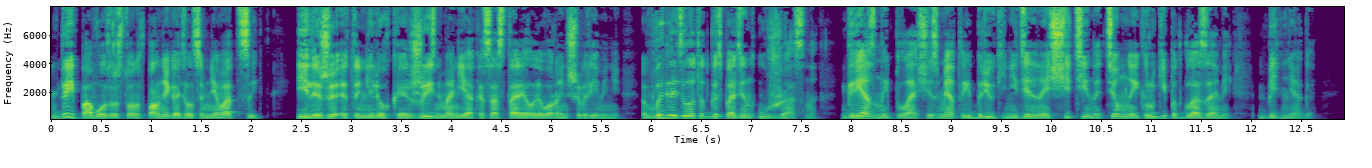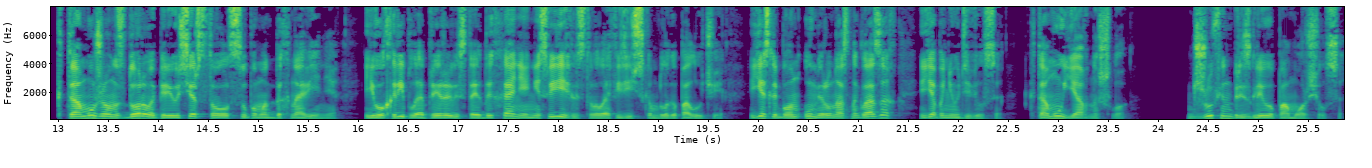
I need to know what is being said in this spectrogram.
Да и по возрасту он вполне годился мне в отцы. Или же эта нелегкая жизнь маньяка состарила его раньше времени. Выглядел этот господин ужасно. Грязный плащ, измятые брюки, недельная щетина, темные круги под глазами. Бедняга. К тому же он здорово переусердствовал с супом отдохновения. Его хриплое прерывистое дыхание не свидетельствовало о физическом благополучии. Если бы он умер у нас на глазах, я бы не удивился. К тому явно шло. Джуфин брезгливо поморщился.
